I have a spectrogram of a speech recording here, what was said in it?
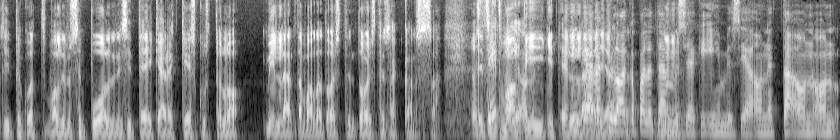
sitten kun olet valinnut sen puoli, niin sitten ei käydä keskustelua millään tavalla toisten toistensa kanssa. No että sitten vaan piikitellään. Ikävä ja, kyllä aika paljon tämmöisiäkin niin. ihmisiä on, että on, on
